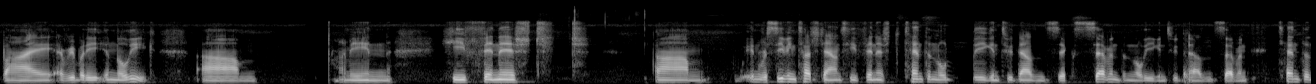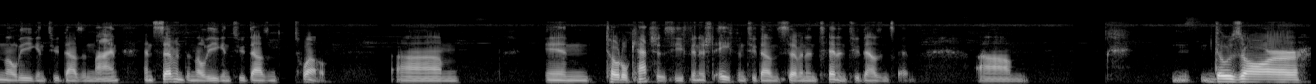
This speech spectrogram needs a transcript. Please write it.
by everybody in the league. Um, I mean, he finished um, in receiving touchdowns. He finished 10th in the league in 2006, 7th in the league in 2007, 10th in the league in 2009, and 7th in the league in 2012. Um, in total catches, he finished 8th in 2007 and 10 in 2010. Um, those are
